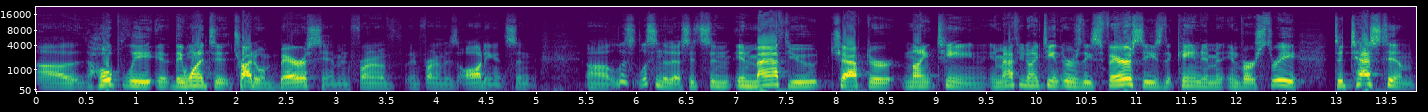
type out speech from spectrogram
Uh, hopefully, they wanted to try to embarrass him in front of, in front of his audience. And uh, listen, listen to this. It's in, in Matthew chapter 19. In Matthew 19, there was these Pharisees that came to him in, in verse 3 to test him.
